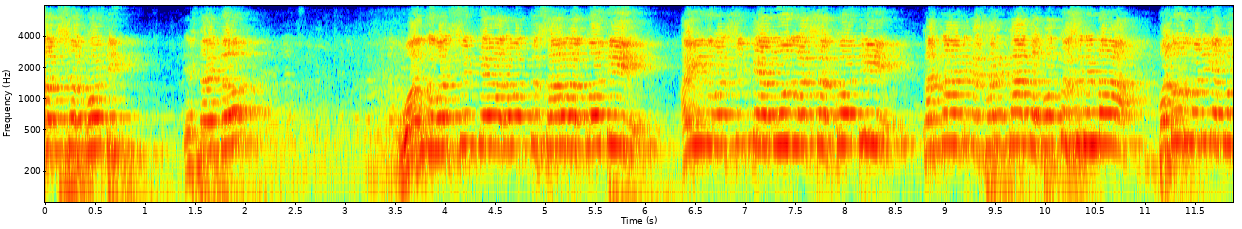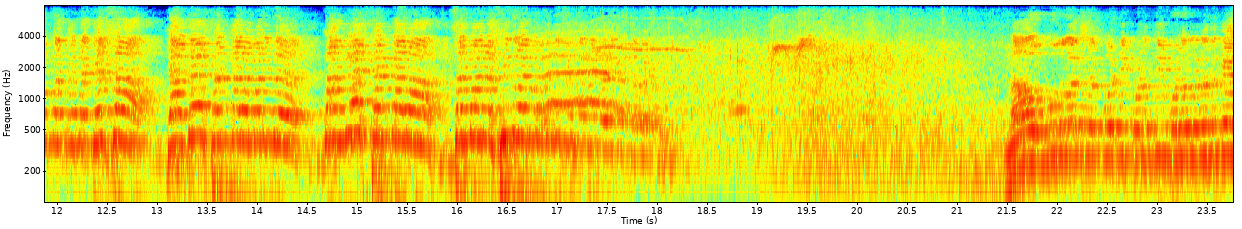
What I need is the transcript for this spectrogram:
ಲಕ್ಷ ಕೋಟಿ. ಎಷ್ಟಾಯ್ತು? ಒಂದು ವರ್ಷಕ್ಕೆ ಅರವತ್ತು ಸಾವಿರ ಕೋಟಿ. ಐದು ವರ್ಷಕ್ಕೆ ಮೂರು ಲಕ್ಷ ಕೋಟಿ. ಕರ್ನಾಟಕ ಸರ್ಕಾರದ ಬೊಕ್ಕಸದಿಂದ ಬಡವರ ನಾವು ಮೂರು ಲಕ್ಷ ಕೋಟಿ ಕೊಡ್ತೀವಿ ಬಡವರಿಗೆ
